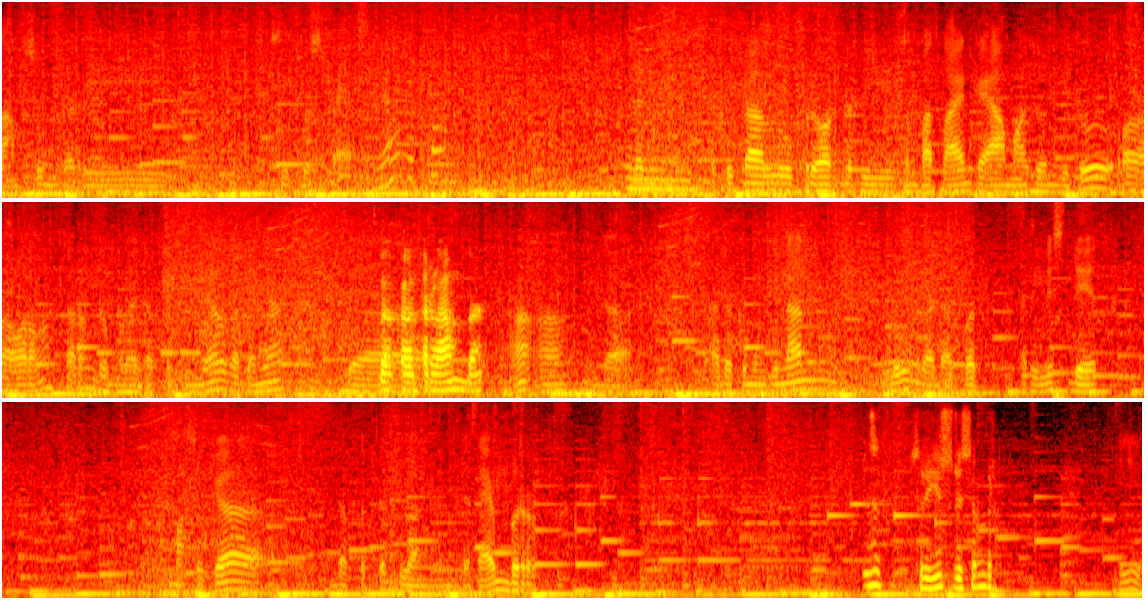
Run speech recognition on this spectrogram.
langsung dari situs PS-nya apa dan Hmm. ketika lu pre-order di tempat lain kayak Amazon gitu orang-orang sekarang udah mulai dapet email katanya ya Bakal terlambat. Ah, ah, nggak ada kemungkinan lu nggak dapet release date masuknya dapetnya bulan Desember serius Desember iya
